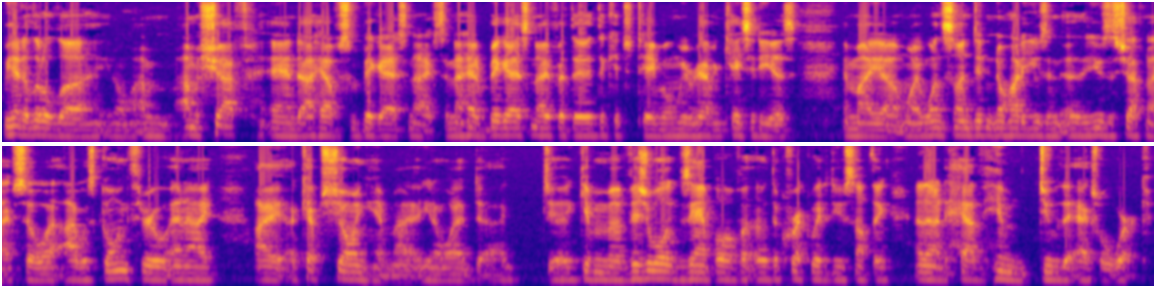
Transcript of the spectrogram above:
we had a little, uh, you know, I'm I'm a chef and I have some big ass knives, and I had a big ass knife at the, the kitchen table, and we were having quesadillas, and my uh, my one son didn't know how to use an, uh, use the chef knife, so uh, I was going through and I. I, I kept showing him, I, you know, I'd give him a visual example of uh, the correct way to do something, and then I'd have him do the actual work.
